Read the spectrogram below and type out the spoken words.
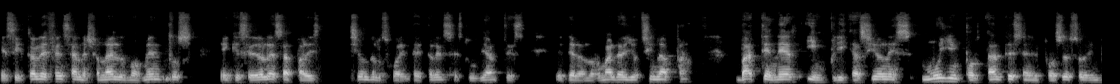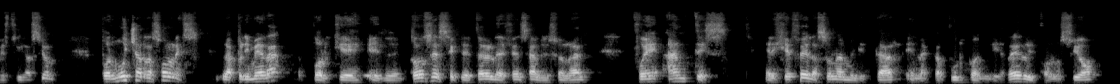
el secretario de Defensa Nacional en los momentos en que se dio la desaparición de los 43 estudiantes de la normal de Ayotzinapa, va a tener implicaciones muy importantes en el proceso de investigación, por muchas razones. La primera, porque el entonces secretario de la Defensa Nacional fue antes el jefe de la zona militar en Acapulco, en Guerrero, y conoció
